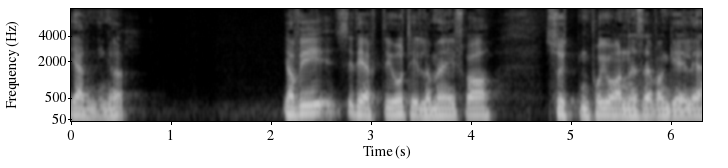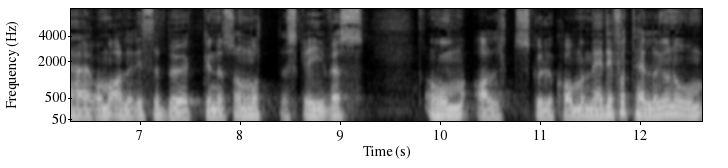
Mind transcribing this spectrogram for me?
gjerninger. Ja, vi siterte jo til og med fra 17 på Johannes evangeliet her om alle disse bøkene som måtte skrives og om alt skulle komme med. Det forteller jo noe om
